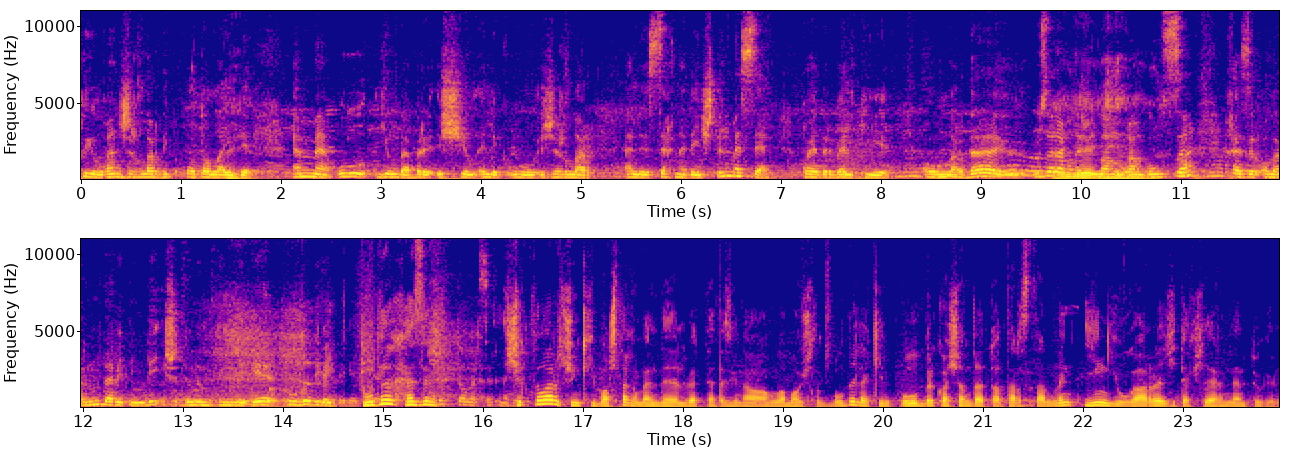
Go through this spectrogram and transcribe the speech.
тыелган җырлар дип атала иде. Әмма ул елда бер 3 ел элек ул җырлар әле сәхнәдә ишетелмәсә, каядыр бәлки авылларда э, үзара гына Әйе. җырланган булса, хәзер аларны да бит инде ишетү мөмкинлеге туды дип әйтергә. Туды хәзер Чыктылар сәхнәгә. чыктылар, чөнки баштагы мәлдә әлбәттә тез генә аңламаучылык булды, ләкин ул бер кашанда Татарстанның иң югары җитәкчеләреннән түгел.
